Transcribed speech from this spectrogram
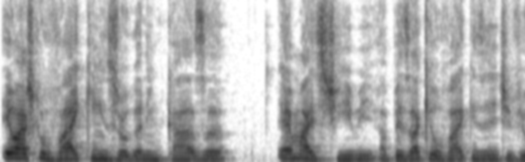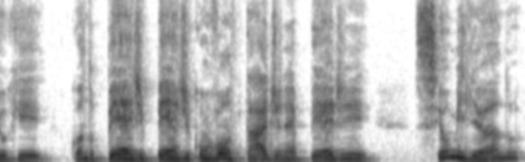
eu acho que o Vikings jogando em casa é mais time, apesar que o Vikings a gente viu que quando perde, perde com vontade, né? Perde se humilhando,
